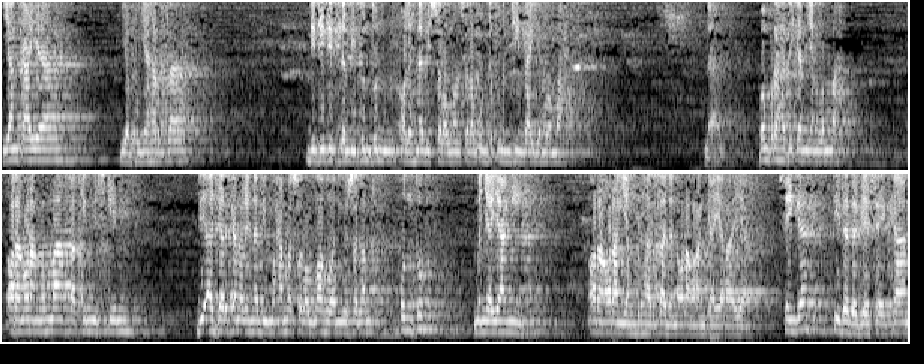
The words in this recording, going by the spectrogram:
Yang kaya, yang punya harta dididik dan dituntun oleh Nabi sallallahu alaihi wasallam untuk mencintai yang lemah. Nah, memperhatikan yang lemah. Orang-orang lemah, fakir miskin diajarkan oleh Nabi Muhammad sallallahu alaihi wasallam untuk menyayangi orang-orang yang berharta dan orang-orang kaya raya sehingga tidak ada gesekan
